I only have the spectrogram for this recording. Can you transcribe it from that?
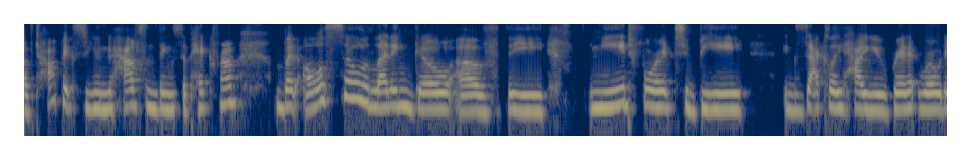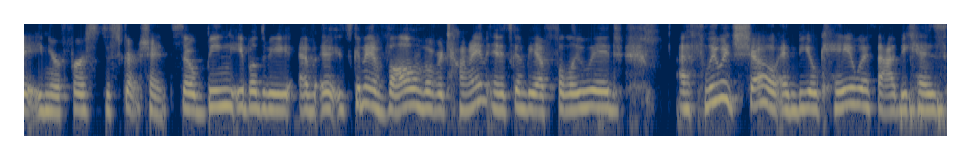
of topics so you have some things to pick from, but also letting go of the need for it to be exactly how you it, wrote it in your first description. So being able to be, it's going to evolve over time and it's going to be a fluid a fluid show and be okay with that because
